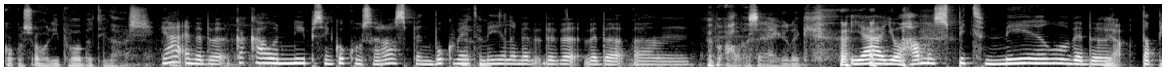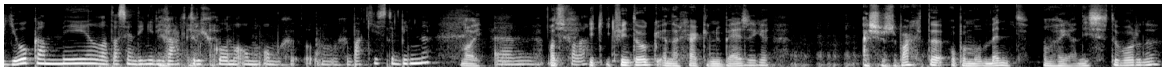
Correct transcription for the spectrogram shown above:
kokosolie bijvoorbeeld in huis. Ja, en we hebben cacao-nips en kokosrasp en bokwijtmeel en we hebben, we hebben, we hebben ehm, We hebben alles eigenlijk. ja, Johannespitmeel, we hebben Ja. tapioca-meel, want dat zijn dingen die Ja, vaak ja, terugkomen om, om, ge- om gebakjes te binden. Mooi. Want dus voilà. ik, ik vind ook, en dat ga ik er nu bij zeggen, als je wachtte op een moment om veganist te worden,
